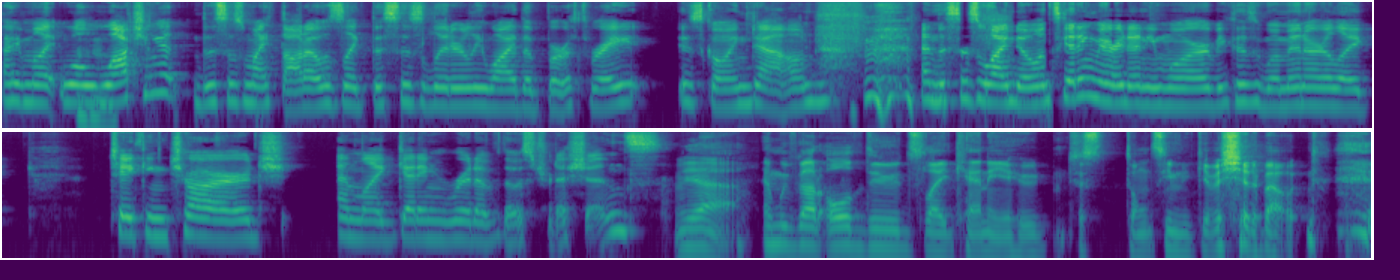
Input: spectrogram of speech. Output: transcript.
I'm like well Mhm. watching it this is my thought. I was like this is literally why the birth rate is going down. And this is why no one's getting married anymore because women are like taking charge and like getting rid of those traditions. yeah and we've got old dudes like kenny who just don't seem to give a shit about any-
